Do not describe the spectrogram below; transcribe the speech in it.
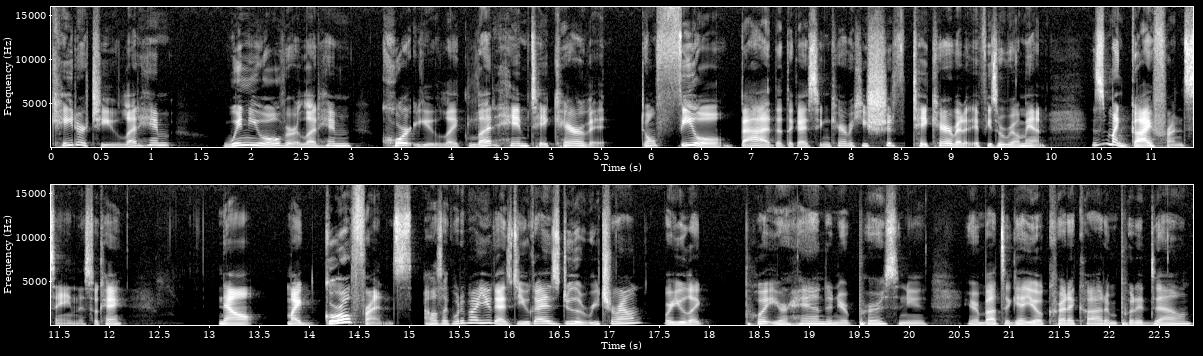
cater to you. Let him win you over. Let him court you. Like let him take care of it. Don't feel bad that the guy's taking care of it. He should take care of it if he's a real man. This is my guy friend saying this, okay? Now, my girlfriends, I was like, what about you guys? Do you guys do the reach around where you like put your hand in your purse and you you're about to get your credit card and put it down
